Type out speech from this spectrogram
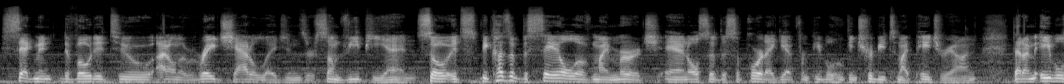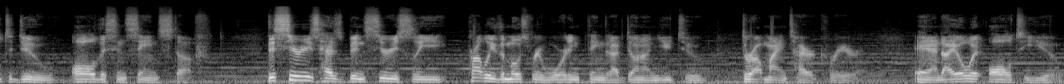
segment devoted to, I don't know, Raid Shadow Legends or some VPN. So it's because of the sale of my merch and also the support I get from people who contribute to my Patreon that I'm able to do all this insane stuff. This series has been seriously probably the most rewarding thing that I've done on YouTube throughout my entire career. And I owe it all to you.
